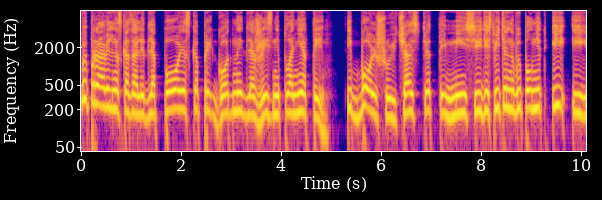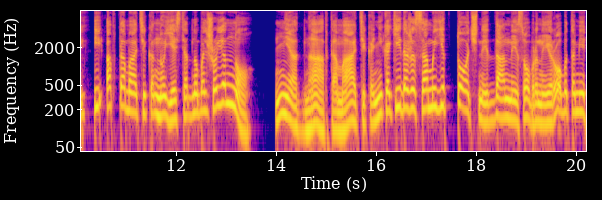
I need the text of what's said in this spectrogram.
«Вы правильно сказали, для поиска пригодной для жизни планеты. И большую часть этой миссии действительно выполнит ИИ, и автоматика, но есть одно большое «но». Ни одна автоматика, никакие даже самые точные данные, собранные роботами,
